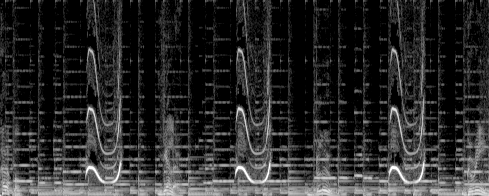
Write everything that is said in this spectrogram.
Purple. Yellow. Blue. Green.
